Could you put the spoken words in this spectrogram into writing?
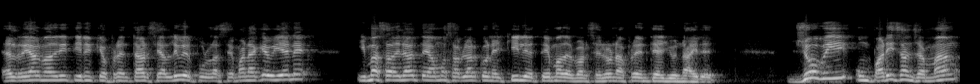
El Real Madrid tiene que enfrentarse al Liverpool la semana que viene. Y más adelante vamos a hablar con el Kile el tema del Barcelona frente a United. Yo vi un París Saint-Germain,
